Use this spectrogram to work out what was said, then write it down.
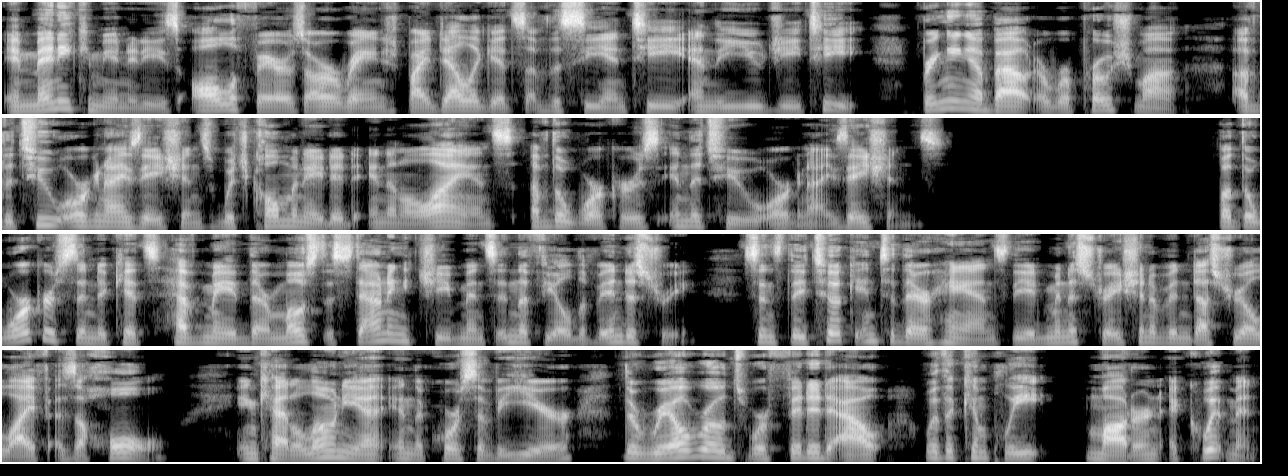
In many communities, all affairs are arranged by delegates of the CNT and the UGT, bringing about a rapprochement of the two organizations which culminated in an alliance of the workers in the two organizations. But the worker syndicates have made their most astounding achievements in the field of industry, since they took into their hands the administration of industrial life as a whole, in Catalonia, in the course of a year, the railroads were fitted out with a complete modern equipment,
